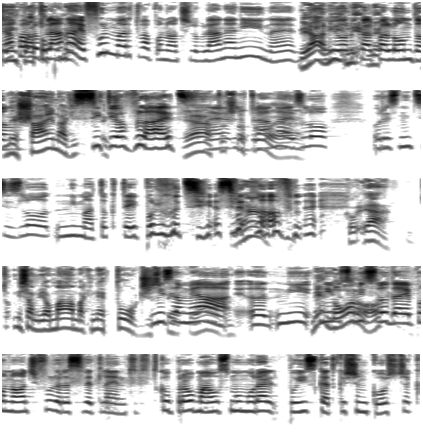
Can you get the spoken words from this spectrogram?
Ja, vem, pa Ljubljana pomeni. je full mrtva po noči, Ljubljana ni, ne, Ja, New ni- York ni- ali pa ne- London. ne šajna, City of Lights. Ja, ne, točno to, Ljubljana ja. je zelo, v resnici zelo nima tok te polucije svetlobne. Ko, ja, to, mislim, jo ima, ampak ne toliko. že Mislim, spet, ja, eh, ni, Ne, ni v noro, smislu, okej. da je po noči ful razsvetljen. Tudi tako prav malo smo morali poiskati kakšen košček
